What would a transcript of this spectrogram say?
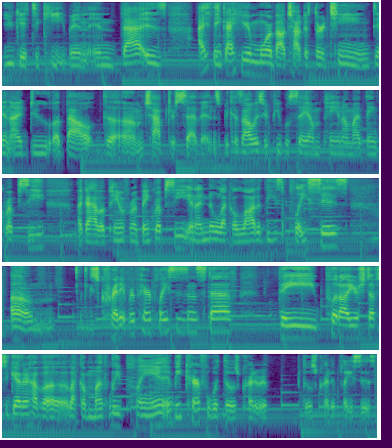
you get to keep. And, and that is, I think I hear more about chapter 13 than I do about the um, chapter 7s because I always hear people say I'm paying on my bankruptcy. Like I have a payment for my bankruptcy. And I know, like, a lot of these places, um, these credit repair places and stuff they put all your stuff together have a like a monthly plan and be careful with those credit those credit places.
